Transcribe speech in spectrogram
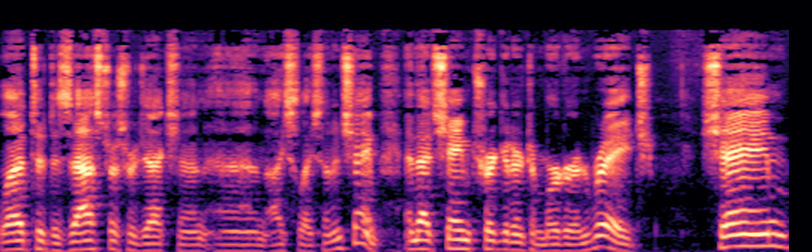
led to disastrous rejection and isolation and shame. And that shame triggered into murder and rage. Shame,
